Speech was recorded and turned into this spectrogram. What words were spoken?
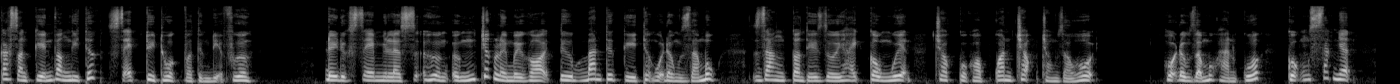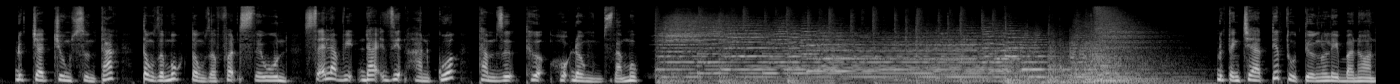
Các sáng kiến và nghi thức sẽ tùy thuộc vào từng địa phương. Đây được xem như là sự hưởng ứng trước lời mời gọi từ Ban Thư ký Thượng Hội đồng Giám mục rằng toàn thế giới hãy cầu nguyện cho cuộc họp quan trọng trong giáo hội. Hội đồng giám mục Hàn Quốc cũng xác nhận Đức cha Chung Sun Tak, Tổng giám mục Tổng giáo phận Seoul sẽ là vị đại diện Hàn Quốc tham dự Thượng Hội đồng Giám mục. Đức Thánh Cha tiếp Thủ tướng Lebanon.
